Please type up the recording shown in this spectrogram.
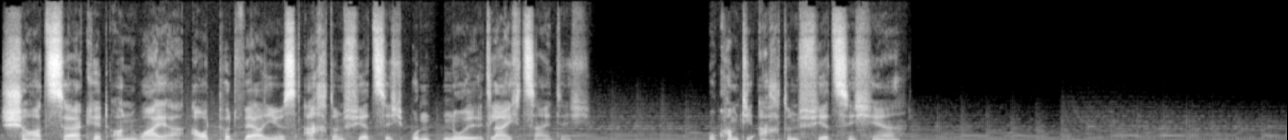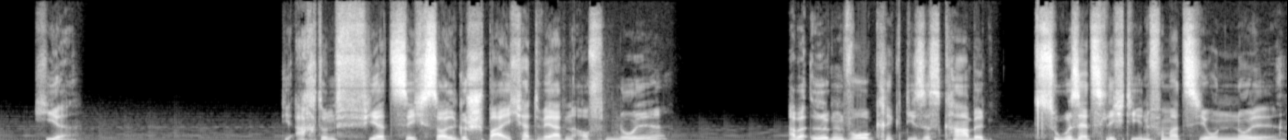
Short Circuit on Wire. Output Values 48 und 0 gleichzeitig. Wo kommt die 48 her? Hier. Die 48 soll gespeichert werden auf 0. Aber irgendwo kriegt dieses Kabel zusätzlich die Information 0.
